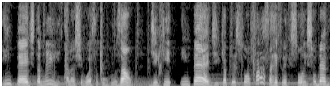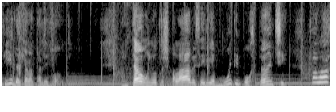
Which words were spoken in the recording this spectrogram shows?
impede também, ela chegou a essa conclusão, de que impede que a pessoa faça reflexões sobre a vida que ela está levando. Então, em outras palavras, seria muito importante falar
